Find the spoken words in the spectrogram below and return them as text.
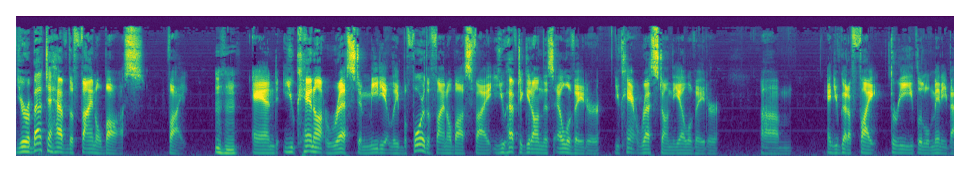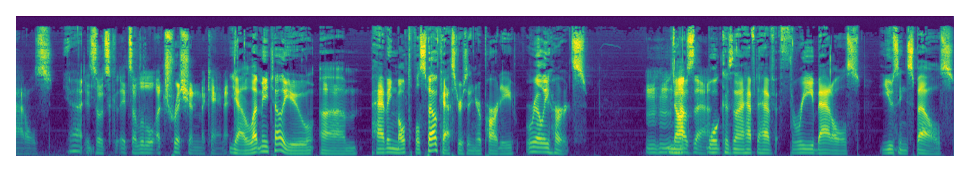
you're about to have the final boss fight. Mm-hmm. And you cannot rest immediately before the final boss fight. You have to get on this elevator. You can't rest on the elevator um, and you've got to fight three little mini battles. Yeah, So it's it's a little attrition mechanic. yeah. Let me tell you, um, having multiple spellcasters in your party really hurts. Mm-hmm. Not, How's that? Well, because then I have to have three battles using spells,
